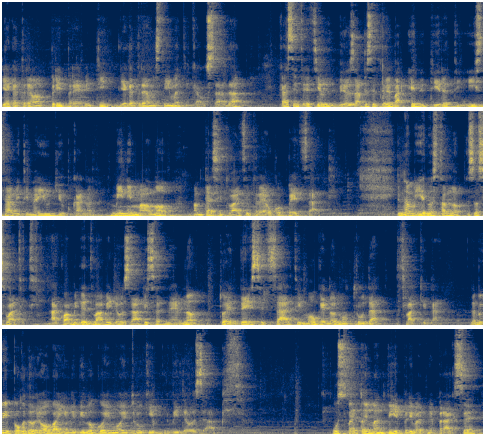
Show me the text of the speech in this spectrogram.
ja ga trebam pripremiti, ja ga trebam snimati kao sada, Kasnije te cijeli video zapise treba editirati i staviti na YouTube kanal. Minimalno vam ta situacija traje oko 5 sati. I nam je jednostavno zasvatiti. Ako vam ide dva video zapisa dnevno, to je 10 sati mog enormnog truda svaki dan. Da bi vi pogledali ovaj ili bilo koji moj drugi video zapis. U sve to imam dvije privatne prakse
